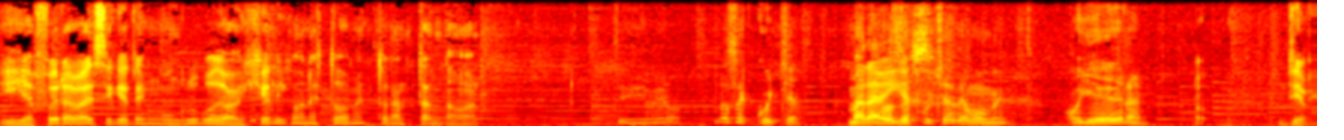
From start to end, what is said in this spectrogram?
Y afuera parece que tengo un grupo de evangélicos en este momento cantando, weón. Sí, pero no se escucha. No se Maravilloso. escucha de momento. Oye, Edran, Dime.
